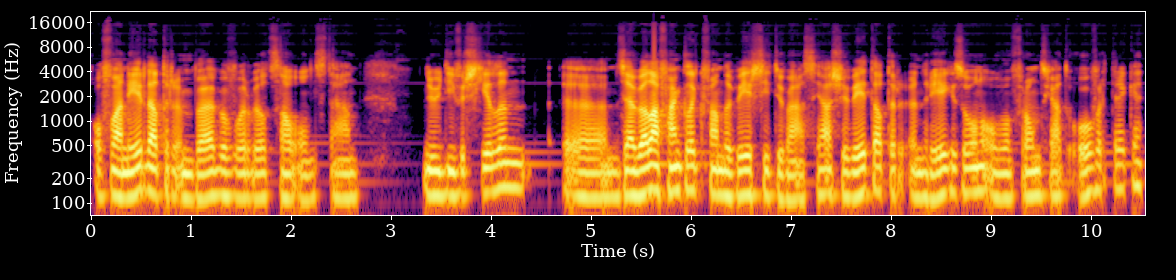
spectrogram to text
of wanneer dat er een bui bijvoorbeeld zal ontstaan. Nu, die verschillen uh, zijn wel afhankelijk van de weersituatie. Als je weet dat er een regenzone of een front gaat overtrekken,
